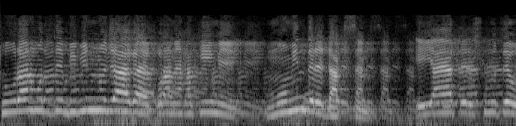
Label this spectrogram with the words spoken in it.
সুরার মধ্যে বিভিন্ন জায়গায় কোরআনে হাকিমে মুমিনদের ডাকছেন। এই আয়াতের শুরুতেও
